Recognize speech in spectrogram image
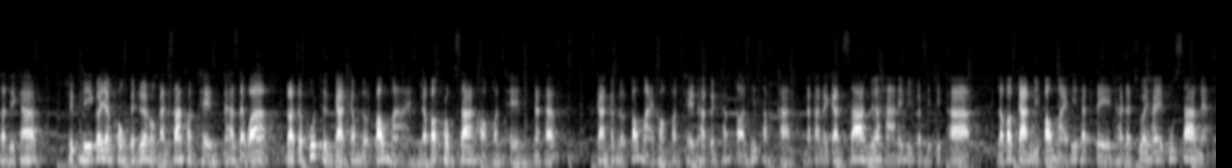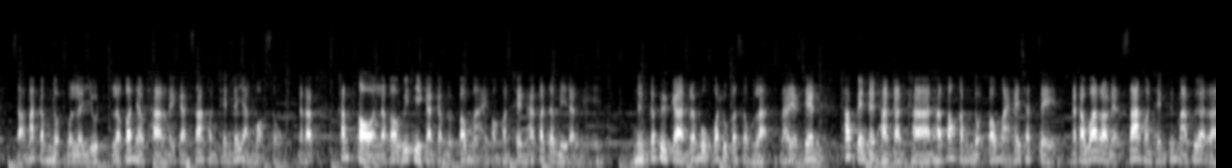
สวัสดีครับ คลิปนี้ก็ยังคงเป็นเรื่องของการสร้างคอนเทนต์นะฮะแต่ว่าเราจะพูดถึงการกำหนดเป้าหมาย แล้วก็โครงสร้างของคอนเทนต์นะครับการกำหนดเป้าหมายของคอนเทนต์นะครับเป็นขั้นตอนที่สำคัญนะคะในการสร้างเนื้อหาให้มีประสิทธิภาพ แล้วก็การมีเป้าหมายที่ชัดเจนนะฮะจะช่วยให้ผู้สร้างเนี่ยสามารถกำหนดกลยุทธ์ แล้วก็แนวทางในการสร้างคอนเทนต์ได้อย่างเหมาะสมนะครับขั้นตอนแล้วก็วิธีการกำหนดเป้าหมายของคอนเทนต์นะฮะก็จะมีดังนี้ หนึ่งก็คือการระบุวัตถุประสงค์หลักนะอย่างเช่น ถ้าเป็นในทางการค้านะคะต้องกำหนดเป้าหมายให้ชัดเจนนะครับว่าเราเนี่ยสร้างคอนเทนต์ขึ้นมาเพื่ออะไร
